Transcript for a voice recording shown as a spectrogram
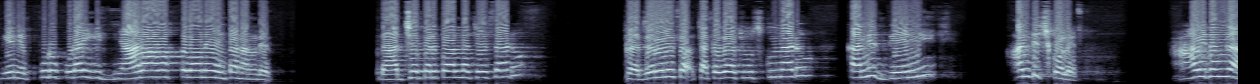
నేను ఎప్పుడు కూడా ఈ జ్ఞానావస్థలోనే ఉంటాను అనలేదు రాజ్య పరిపాలన చేశాడు ప్రజల్ని చ- చక్కగా చూసుకున్నాడు కానీ దేన్ని అంటించుకోలేదు. ఆ విధంగా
